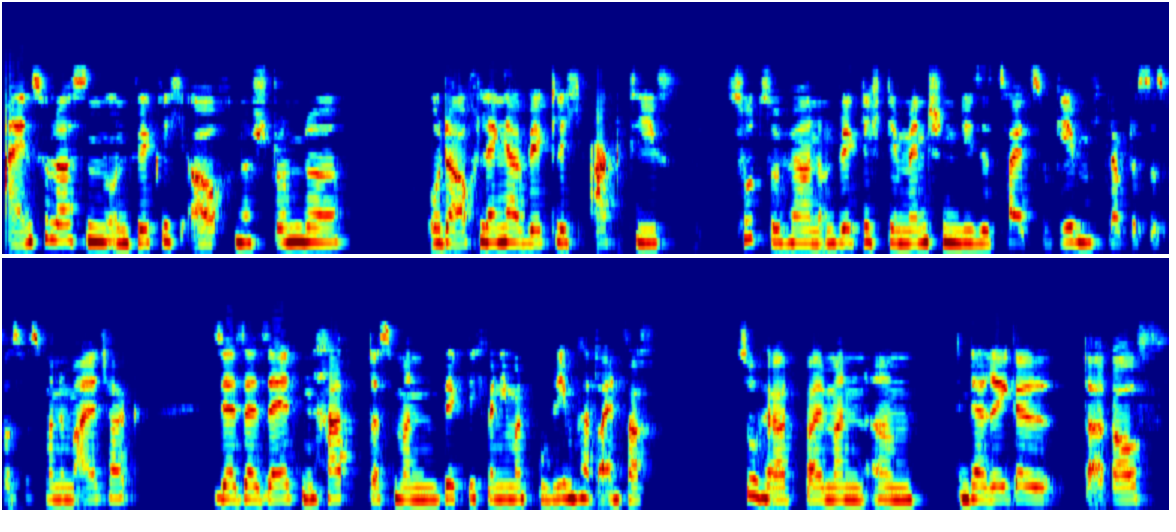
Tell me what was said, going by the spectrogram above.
einzulassen und wirklich auch eine Stunde oder auch länger wirklich aktiv zuzuhören und wirklich dem Menschen diese Zeit zu geben. Ich glaube, das ist was, was man im Alltag sehr, sehr selten hat, dass man wirklich, wenn jemand ein Problem hat, einfach zuhört, weil man ähm, in der Regel darauf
